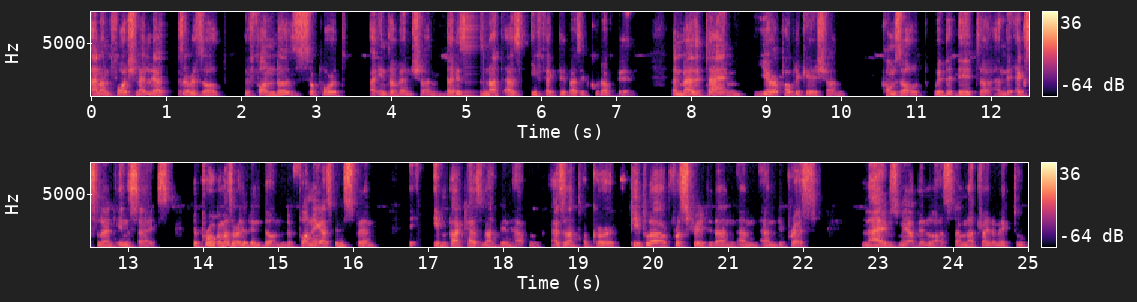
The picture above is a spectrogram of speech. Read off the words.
and unfortunately, as a result, the funders support an intervention that is not as effective as it could have been. And by the time your publication comes out with the data and the excellent insights, the program has already been done, the funding has been spent, the impact has not been happened, has not occurred. People are frustrated and, and, and depressed. Lives may have been lost. I'm not trying to make too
